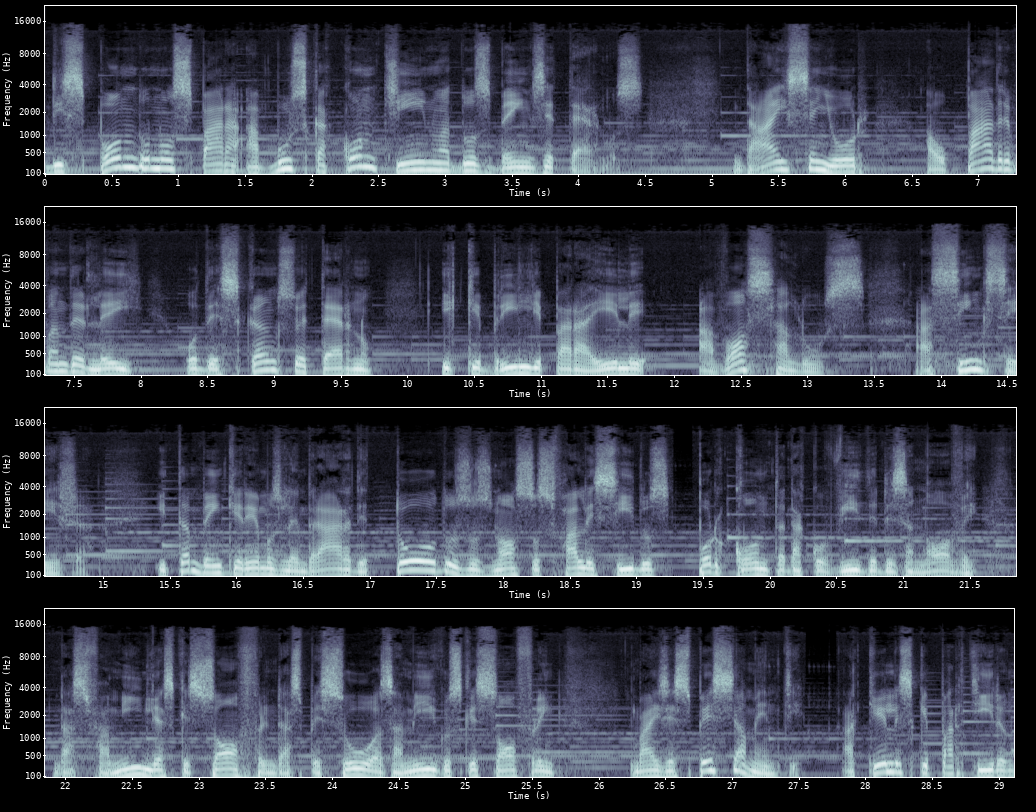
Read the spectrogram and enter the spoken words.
dispondo-nos para a busca contínua dos bens eternos. Dai, Senhor, ao Padre Vanderlei o descanso eterno e que brilhe para ele a vossa luz. Assim seja. e também queremos lembrar de todos os nossos falecidos por conta da Covid-19, das famílias que sofrem, das pessoas, amigos que sofrem, mas especialmente aqueles que partiram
